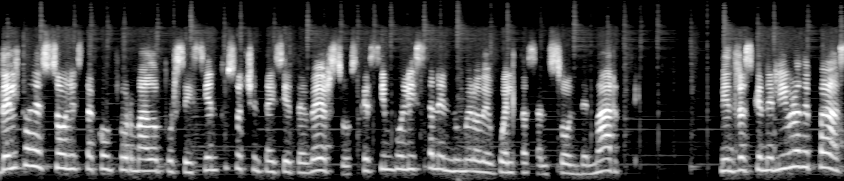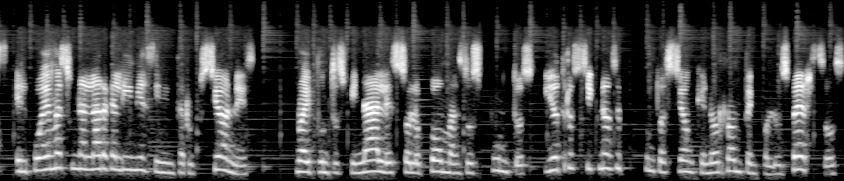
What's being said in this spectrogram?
Delta de Sol está conformado por 687 versos que simbolizan el número de vueltas al Sol de Marte. Mientras que en el libro de paz el poema es una larga línea sin interrupciones, no hay puntos finales, solo comas, dos puntos y otros signos de puntuación que no rompen con los versos.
